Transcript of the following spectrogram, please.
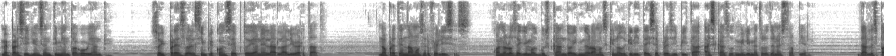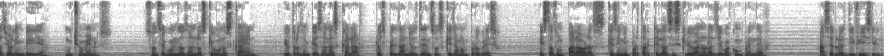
Me persigue un sentimiento agobiante. Soy preso del simple concepto de anhelar la libertad. No pretendamos ser felices. Cuando lo seguimos buscando, ignoramos que nos grita y se precipita a escasos milímetros de nuestra piel. Darle espacio a la envidia, mucho menos. Son segundos en los que unos caen y otros empiezan a escalar los peldaños densos que llaman progreso. Estas son palabras que sin importar que las escriba no las llego a comprender. Hacerlo es difícil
